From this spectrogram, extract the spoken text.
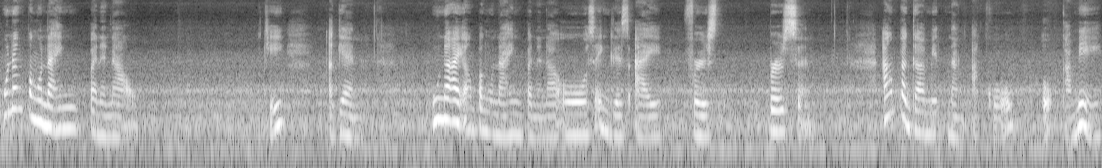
Unang pangunahing pananaw. Okay? Again, una ay ang pangunahing pananaw o sa Ingles ay first person. Ang paggamit ng ako o kami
